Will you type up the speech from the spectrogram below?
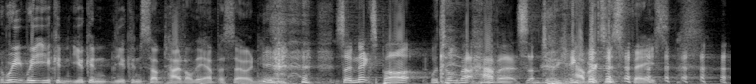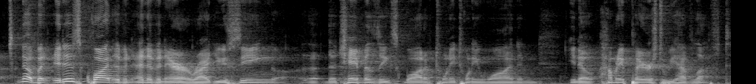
we, we you can you can you can subtitle the episode. Yeah. So next part, we'll talk about Havertz. I'm joking. Havertz's face. no, but it is quite of an end of an era, right? You seeing uh, the Champions League squad of 2021, and you know how many players do we have left?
